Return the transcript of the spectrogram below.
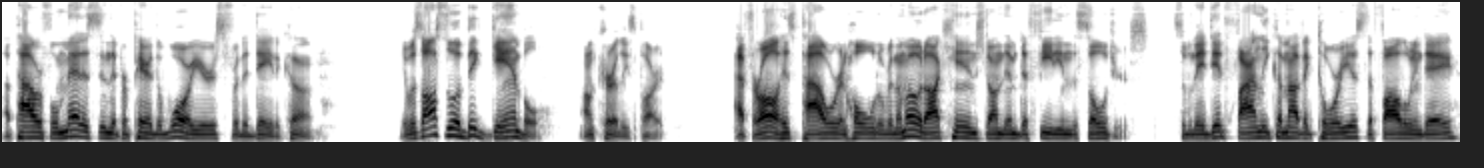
A powerful medicine that prepared the warriors for the day to come. It was also a big gamble on Curly's part. After all, his power and hold over the Modoc hinged on them defeating the soldiers. So when they did finally come out victorious the following day,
